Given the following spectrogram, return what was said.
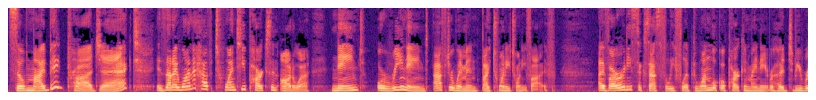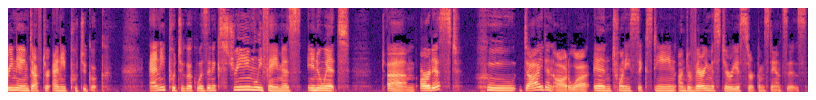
So, my big project is that I want to have 20 parks in Ottawa named or renamed after women by 2025. I've already successfully flipped one local park in my neighborhood to be renamed after Annie Pootoogook. Annie Pootoogook was an extremely famous Inuit um, artist who died in Ottawa in 2016 under very mysterious circumstances.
